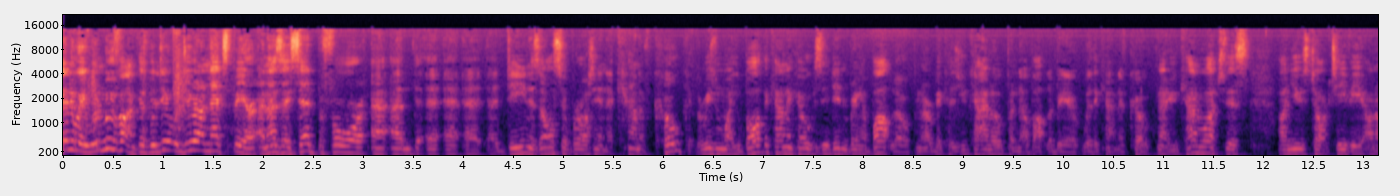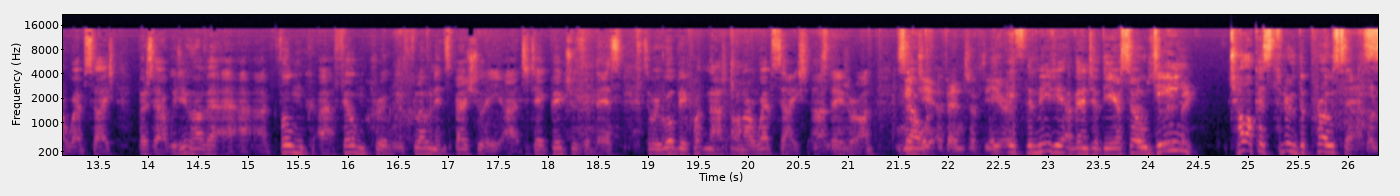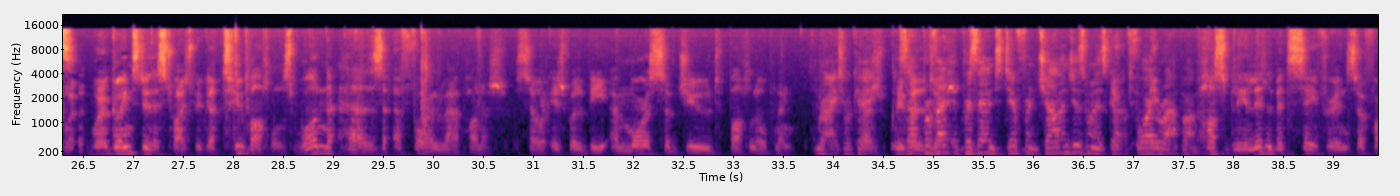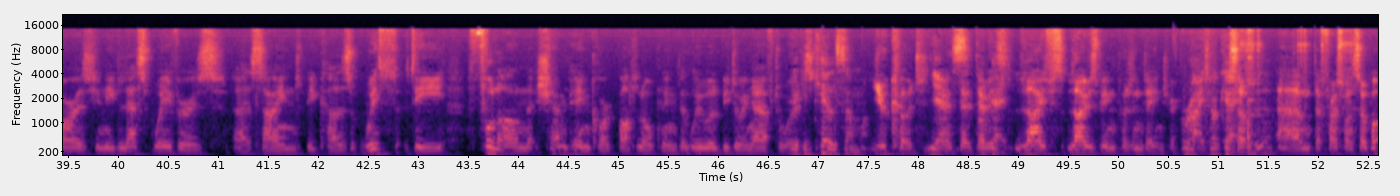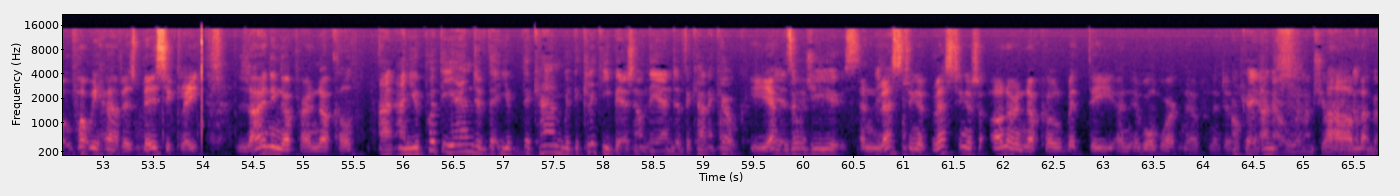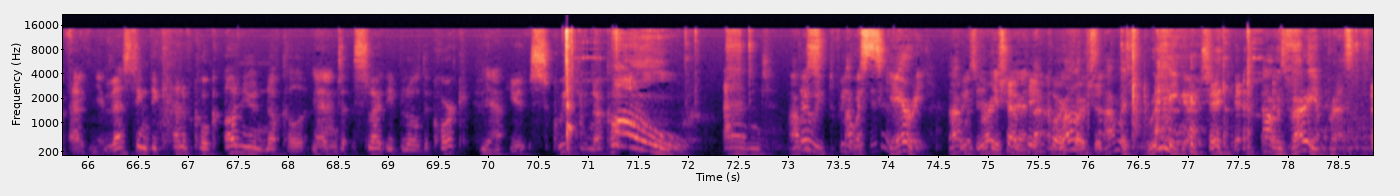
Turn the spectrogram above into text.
Anyway, we'll move on because we'll do we'll do our next beer. And as I said before, uh, and, uh, uh, uh, Dean has also brought in a can of Coke. The reason why he bought the can of Coke is he didn't bring a bottle opener because you can open a bottle of beer with a can of Coke. Now you can watch this on Newstalk TV on our website, but uh, we do have a, a, a film a film crew we've flown in specially uh, to take pictures of this, so we will be putting that on our website uh, later on. So Media event of the year. it's the media event of the year. So Absolutely. Dean, talk us through the process. Well, we're, we're going to do this twice. We've got two bottles. One has a foil wrap on it, so it will be a more subdued bottle opening. Right, okay. Does that will do present different challenges when it's got a foil wrap on it? Possibly a little bit safer insofar as you need less waivers uh, signed because with the full-on champagne cork bottle opening that we will be doing afterwards, You could kill someone. You could. Yes, There, there is okay. lives, lives being put in danger. Right, okay. So um, the first one. So what, what we have is basically lining up our knuckle. And, and you put the end of the, you, the can with the clicky bit on the end of the can of Coke. Yeah. Is that what you use? and resting it resting it on our knuckle with the and it won't work now when I do it. Okay, I know. Well, I'm sure Um, nothing but uh, faith in you. resting the can of coke on your knuckle Yeah. and slightly below the cork. Yeah. You squeeze your knuckle Oh! and That was, we- we that was did it. scary. That We was very scary. That, well, that was really good. that was very impressive.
